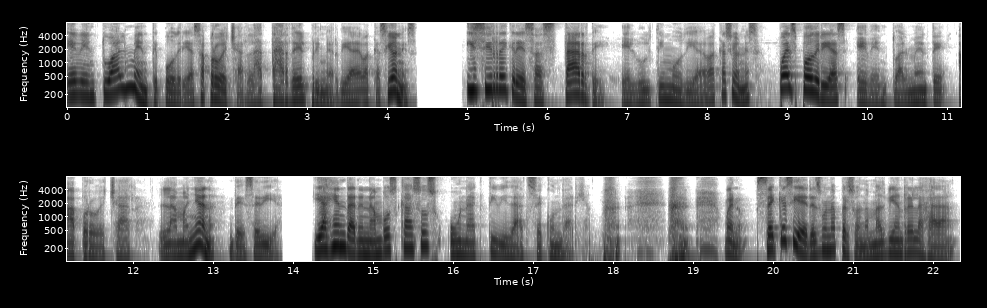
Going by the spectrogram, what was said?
eventualmente podrías aprovechar la tarde del primer día de vacaciones. Y si regresas tarde el último día de vacaciones, pues podrías eventualmente aprovechar la mañana de ese día y agendar en ambos casos una actividad secundaria. bueno, sé que si eres una persona más bien relajada,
